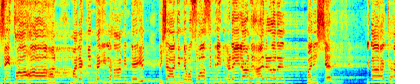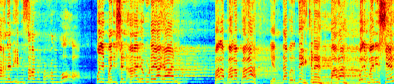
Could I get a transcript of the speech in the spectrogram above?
ശൈത്താൻ. മലക്കിന്റെ ഇൽഹാമിന്റെയും പിശാജിന്റെ വസ്വാസിന്റെയും ഇടയിലാണ് ആരുള്ളത്? മനുഷ്യൻ. ഇതാ കാനൽ ഇൻസാൻ ഒരു മനുഷ്യൻ ആരെ കൂടെയായാൽ പറ പറ പറ. എന്താ വെറുതെ ഇരിക്കണേ? പറ. ഒരു മനുഷ്യൻ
